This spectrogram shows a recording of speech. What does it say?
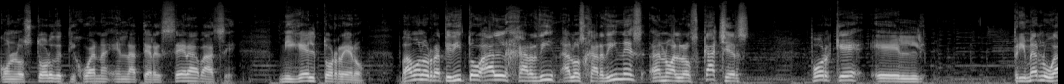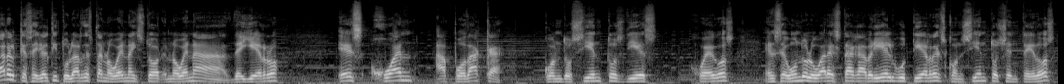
con los Toros de Tijuana en la tercera base. Miguel Torrero. Vámonos rapidito al jardín, a los jardines, ah, no, a los catchers, porque el primer lugar, el que sería el titular de esta novena, historia, novena de hierro, es Juan Apodaca con 210 juegos. En segundo lugar está Gabriel Gutiérrez con 182.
